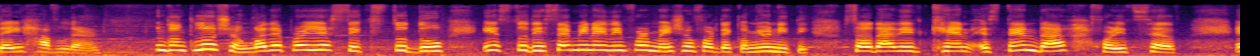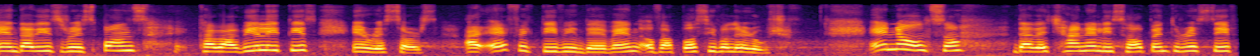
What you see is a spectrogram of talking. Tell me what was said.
they have learned. In conclusion, what the project seeks to do is to disseminate information for the community so that it can stand up for itself and that its response capabilities and resources are effective in the event of a possible eruption and also that the channel is open to receive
